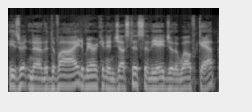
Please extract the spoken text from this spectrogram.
He's written uh, "The Divide: American Injustice in the Age of the Wealth Gap,"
